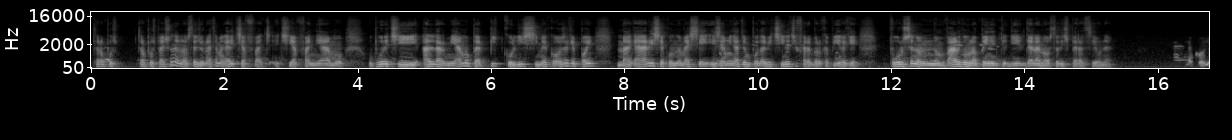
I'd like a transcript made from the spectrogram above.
Troppo, troppo spesso nelle nostre giornate magari ci, affa- ci, affanniamo oppure ci allarmiamo per piccolissime cose che poi magari secondo me se esaminate un po' da vicino ci farebbero capire che forse non, non valgono la pena di, della nostra disperazione. È così,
